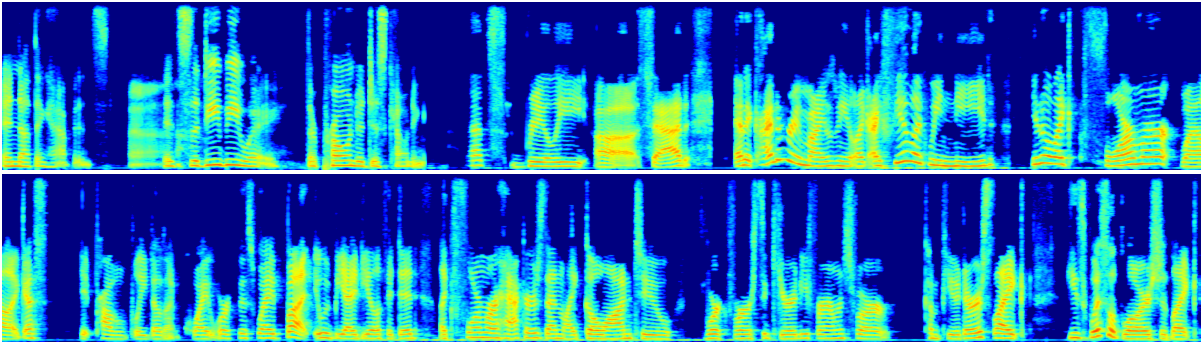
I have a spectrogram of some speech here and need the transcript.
and nothing happens. Uh, It's the DB way. They're prone to discounting. That's really uh sad. And it kind of reminds me like I feel like we need, you know, like former, well, I guess it probably doesn't quite work this way, but it would be ideal if it did. Like former hackers then like go on to work for security firms for computers. Like these whistleblowers should like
